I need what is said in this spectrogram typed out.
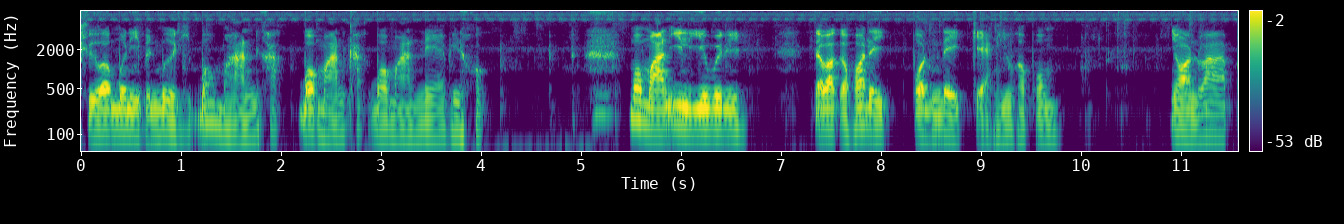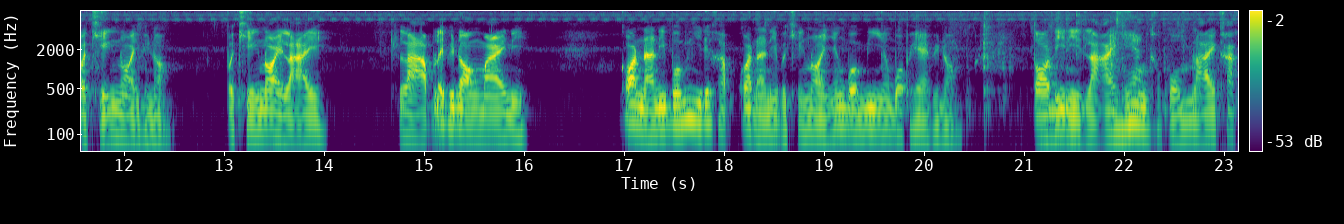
ถือว่ามือนี้เป็นมือที่บ่หมานคักบ่หมานคักบ่หมานแน่พี่น้องบ่หมานอีลีมือนี้แต่ว่ากับพ่อได้ นได้แกงอยู่ครับผมย้อนว่าปลาเข็งหน่อยพี่น้องปลาเข็งหน่อยหลายหลาบเลยพี่น้องไม้นี่ก้อนหนานี้บ่มีด้อครับก้อนหนานี้ปลาเข็งหน่อยยังบ่มียังบ่แพ้พี่น้อง ตอนนี้นี่หลายแห้งครับผมหลายคัก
